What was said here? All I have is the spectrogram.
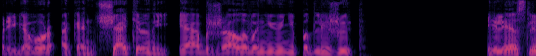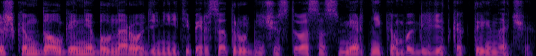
приговор окончательный и обжалованию не подлежит. Или я слишком долго не был на родине, и теперь сотрудничество со смертником выглядит как-то иначе?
